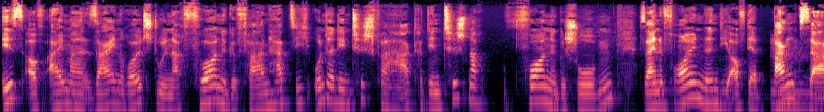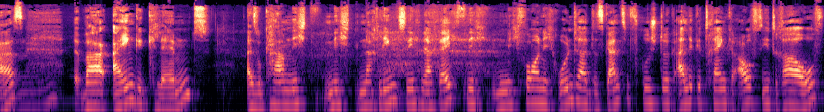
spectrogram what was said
ist auf einmal sein Rollstuhl nach vorne gefahren, hat sich unter den Tisch verhakt, hat den Tisch nach vorne geschoben. Seine Freundin, die auf der Bank saß, war eingeklemmt. Also kam nicht, nicht nach links, nicht nach rechts, nicht, nicht vor, nicht runter. Das ganze Frühstück, alle Getränke auf sie drauf.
